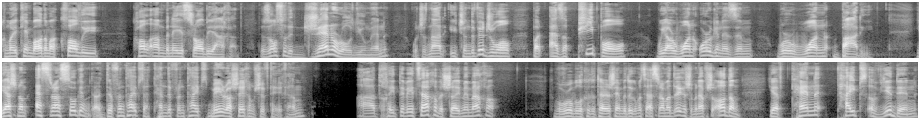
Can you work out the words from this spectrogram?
There's also the general human, which is not each individual, but as a people, we are one organism, we're one body. There are different types. There are ten different types. Shiftechem. You have ten types of yidden,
